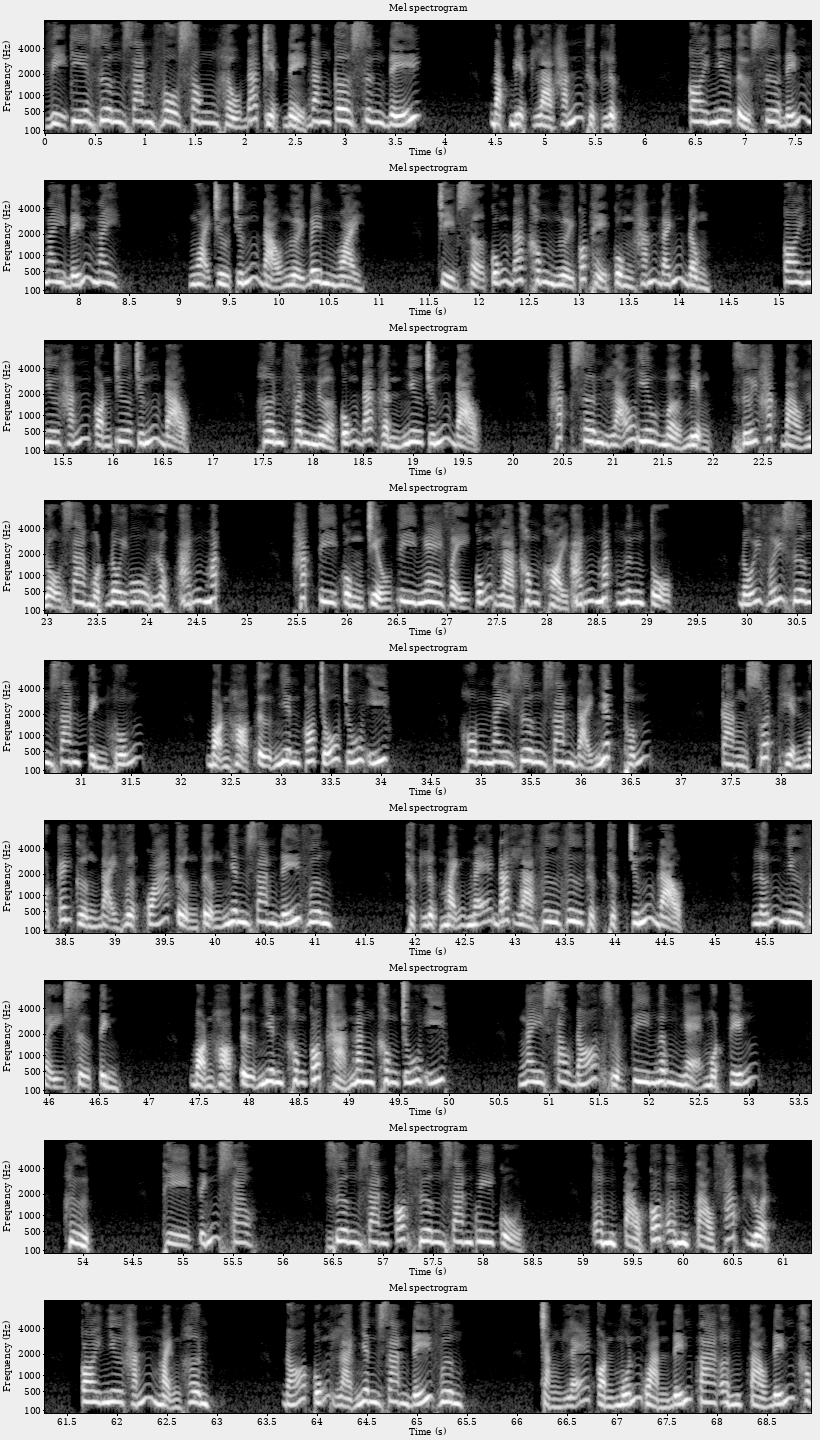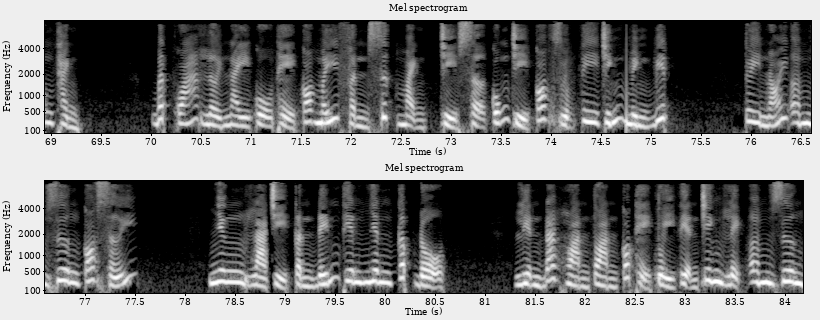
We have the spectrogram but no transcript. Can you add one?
Vị kia dương gian vô song hầu đã triệt để đăng cơ xưng đế. Đặc biệt là hắn thực lực. Coi như từ xưa đến nay đến nay. Ngoại trừ chứng đạo người bên ngoài. Chỉ sợ cũng đã không người có thể cùng hắn đánh đồng. Coi như hắn còn chưa chứng đạo. Hơn phân nửa cũng đã gần như chứng đạo. Hắc Sơn lão yêu mở miệng, dưới hắc bào lộ ra một đôi u lục ánh mắt. Hắc ti cùng triệu ti nghe vậy cũng là không khỏi ánh mắt ngưng tụ. Đối với dương gian tình huống. Bọn họ tự nhiên có chỗ chú ý. Hôm nay dương gian đại nhất thống. Càng xuất hiện một cái cường đại vượt quá tưởng tượng nhân gian đế vương. Thực lực mạnh mẽ đã là hư hư thực thực chứng đạo. Lớn như vậy sự tình. Bọn họ tự nhiên không có khả năng không chú ý. Ngay sau đó rượu ti ngâm nhẹ một tiếng. Hừ. Thì tính sao? Dương gian có dương gian quy củ. Âm tào có âm tào pháp luật. Coi như hắn mạnh hơn. Đó cũng là nhân gian đế vương. Chẳng lẽ còn muốn quản đến ta âm tào đến không thành. Bất quá lời này cụ thể có mấy phần sức mạnh, chỉ sợ cũng chỉ có vượt ti chính mình biết. Tuy nói âm dương có giới. Nhưng là chỉ cần đến thiên nhân cấp độ. Liền đã hoàn toàn có thể tùy tiện trinh lệch âm dương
